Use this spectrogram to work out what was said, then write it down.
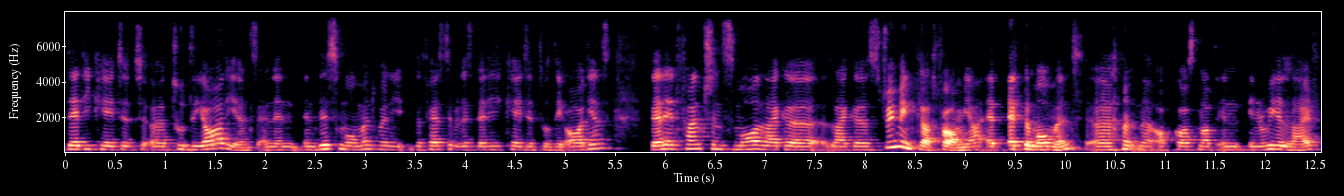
dedicated uh, to the audience, and in, in this moment when you, the festival is dedicated to the audience, then it functions more like a like a streaming platform yeah at, at the moment. Uh, of course not in in real life.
